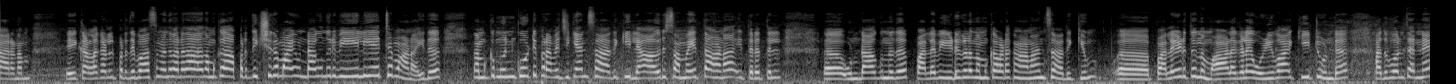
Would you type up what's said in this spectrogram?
കാരണം. ഈ കള്ളക്കടൽ പ്രതിഭാസം എന്ന് പറയുന്നത് നമുക്ക് അപ്രതീക്ഷിതമായി ഉണ്ടാകുന്ന ഒരു വേലിയേറ്റമാണ്. ഇത് നമുക്ക് മുൻകൂട്ടി പ്രവചിക്കാൻ സാധിക്കില്ല. ആ ഒരു സമയത്താണ് ഇത്തരത്തിൽ ഉണ്ടാകുന്നത്. പല വീടുകളും നമുക്ക് അവിടെ കാണാൻ സാധിക്കും. പലയിടത്തുനിന്നും പലയിടത്തു ആളുകളെ ഒഴിവാക്കിയിട്ടുണ്ട്. അതുപോലെ തന്നെ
